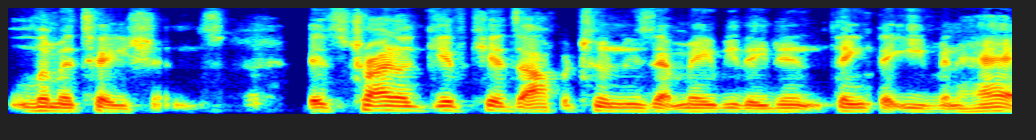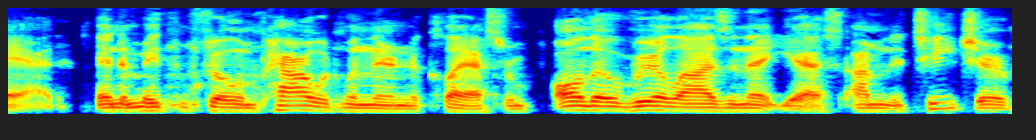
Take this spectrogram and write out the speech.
limitations. It's trying to give kids opportunities that maybe they didn't think they even had and to make them feel empowered when they're in the classroom. Although realizing that, yes, I'm the teacher,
